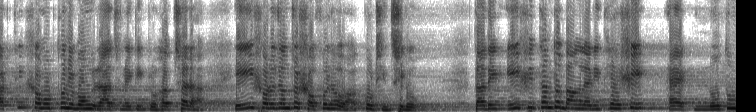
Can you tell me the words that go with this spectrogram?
আর্থিক সমর্থন এবং রাজনৈতিক প্রভাব ছাড়া এই ষড়যন্ত্র সফল হওয়া কঠিন ছিল। তাদের এই সিদ্ধান্ত বাংলার ইতিহাসে এক নতুন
